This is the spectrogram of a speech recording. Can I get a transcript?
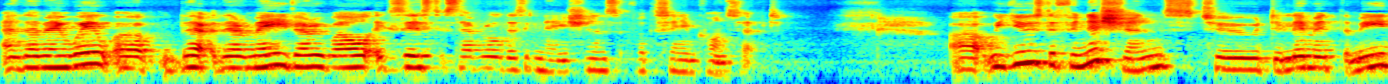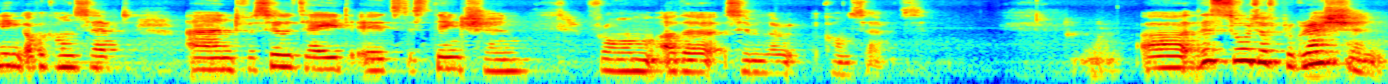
and there may, way, uh, there, there may very well exist several designations for the same concept. Uh, we use definitions to delimit the meaning of a concept and facilitate its distinction from other similar concepts. Uh, this sort of progression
